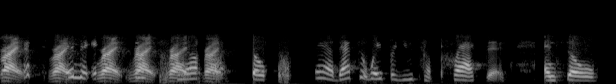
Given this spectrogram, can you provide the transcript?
Right, right, the- right, right, right, No. right. So yeah, that's a way for you to practice. And so,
